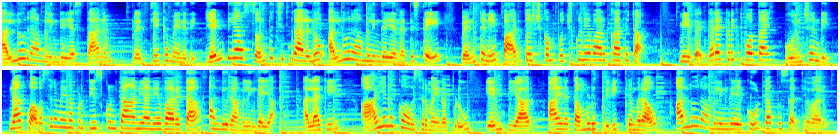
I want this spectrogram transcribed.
అల్లు రామలింగయ్య స్థానం ప్రత్యేకమైనది. ఎన్టీఆర్ సొంత చిత్రాలలో అల్లు రామలింగయ్య నటిస్తే వెంటనే పారితోషికం పుచ్చుకునేవారు కాదట. మీ దగ్గర ఎక్కడికి పోతాయి? ఉంచండి. నాకు అవసరమైనప్పుడు తీసుకుంటా అని అనేవారట అల్లు రామలింగయ్య. అలాగే ఆయనకు అవసరమైనప్పుడు ఎన్టీఆర్ ఆయన తమ్ముడు త్రివిక్రమరావు అల్లు రామలింగయ్యకు డబ్బు సర్దేవారు.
